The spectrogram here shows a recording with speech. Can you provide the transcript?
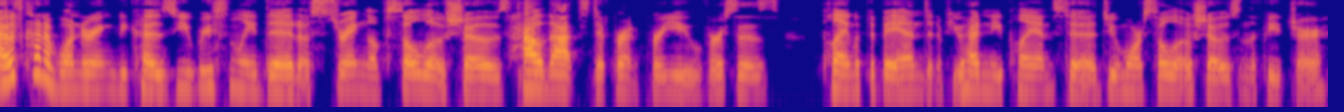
I was kind of wondering because you recently did a string of solo shows, how that's different for you versus playing with the band, and if you had any plans to do more solo shows in the future.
